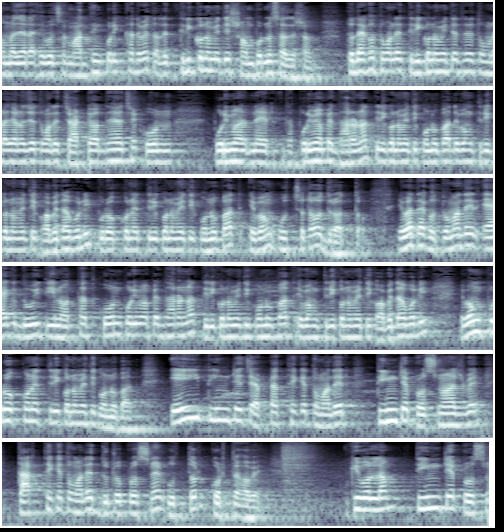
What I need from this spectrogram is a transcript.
তোমরা যারা এবছর মাধ্যমিক পরীক্ষা দেবে, তাদের ত্রিকোণমিতির সম্পূর্ণ সাজেশন তো দেখো, তোমাদের ত্রিকোণমিতিতে তোমরা জানো যে তোমাদের চারটে অধ্যায় আছে, কোন পরিমাণের, পরিমাপের ধারণা, ত্রিকোণমিতিক অনুপাত এবং ত্রিকোণমিতিক অবেদাবলী পুরক্ষণের ত্রিকোণমিতিক অনুপাত এবং উচ্চতা ও দূরত্ব। এবার দেখো, তোমাদের এক, দুই, তিন, অর্থাৎ কোন পরিমাপের ধারণা, ত্রিকোণমিতিক অনুপাত এবং ত্রিকোণমিতিক অবেদাবলী এবং পুরক্ষণের ত্রিকোণমিতিক অনুপাত। এই তিনটে চ্যাপ্টার থেকে তোমাদের তিনটে প্রশ্ন আসবে, তার থেকে তোমাদের দুটো প্রশ্নের উত্তর করতে হবে। কি বললাম? তিনটে প্রশ্ন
